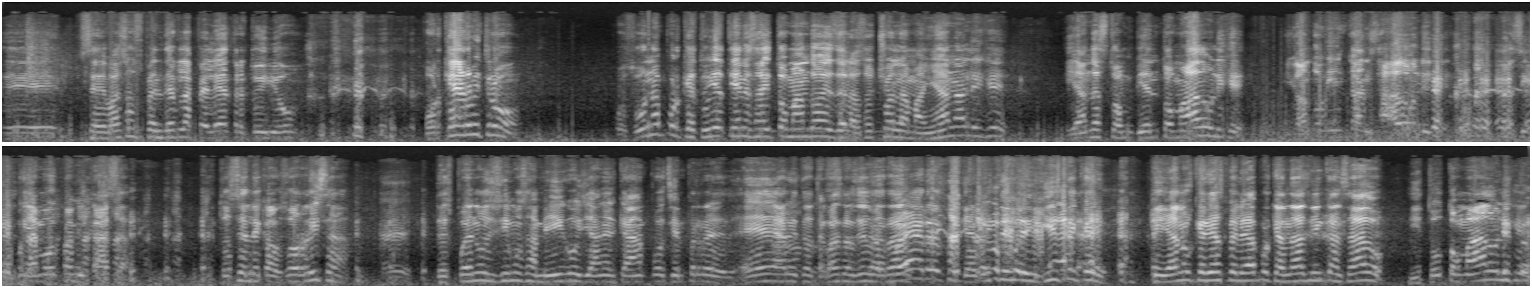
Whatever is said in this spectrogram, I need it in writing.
"Eh, se va a suspender la pelea entre tú y yo. ¿Por qué, árbitro? Pues una, porque tú ya tienes ahí tomando desde las 8 de la mañana, le dije. Y andas bien tomado, le dije. Yo ando bien cansado, le dije. Así que pues ya me voy para mi casa. Entonces le causó risa. Después nos hicimos amigos ya en el campo, siempre, re- eh, árbitro, ¿te acuerdas que verdad? Que ahorita me dijiste que, que ya no querías pelear porque andabas bien cansado. Y tú tomado, le dije,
